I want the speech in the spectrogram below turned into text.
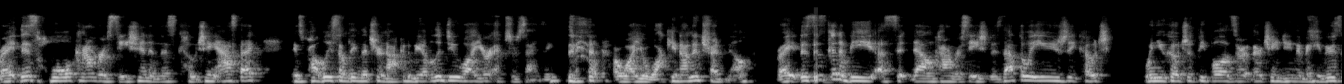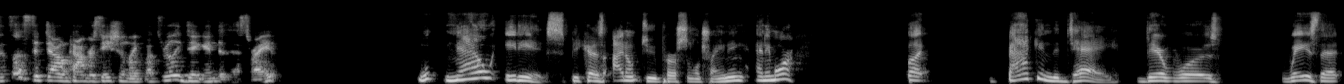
right? This whole conversation and this coaching aspect is probably something that you're not going to be able to do while you're exercising or while you're walking on a treadmill, right? This is going to be a sit down conversation. Is that the way you usually coach when you coach with people as they're, changing their behaviors? It's a sit down conversation. Like, let's really dig into this, right? Well, now it is because I don't do personal training anymore. But back in the day, there was ways that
